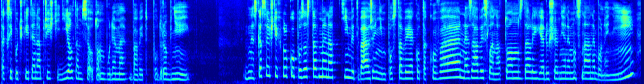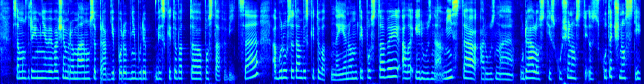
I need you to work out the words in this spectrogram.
tak si počkejte na příští díl, tam se o tom budeme bavit podrobněji. Dneska se ještě chvilku pozastavme nad tím vytvářením postavy jako takové, nezávisle na tom, zdali je duševně nemocná nebo není. Samozřejmě ve vašem románu se pravděpodobně bude vyskytovat eh, postav více a budou se tam vyskytovat nejenom ty postavy, ale i různá místa a různé události, zkušenosti, skutečnosti,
